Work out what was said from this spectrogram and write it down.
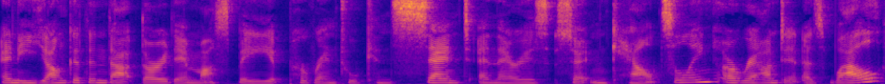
Any younger than that, though, there must be parental consent and there is certain counselling around it as well.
